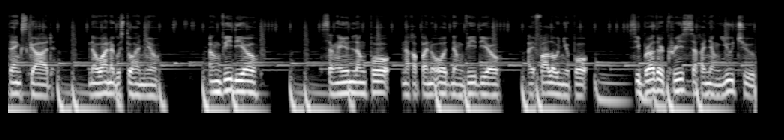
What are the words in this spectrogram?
Thanks God, nawa nagustuhan nyo. Ang video, sa ngayon lang po nakapanood ng video, ay follow nyo po. Si Brother Chris sa kanyang YouTube,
